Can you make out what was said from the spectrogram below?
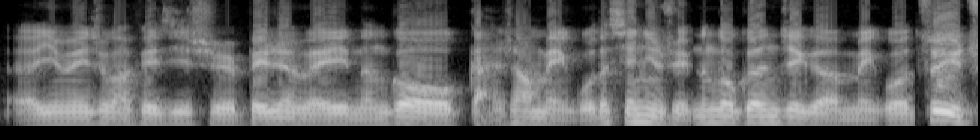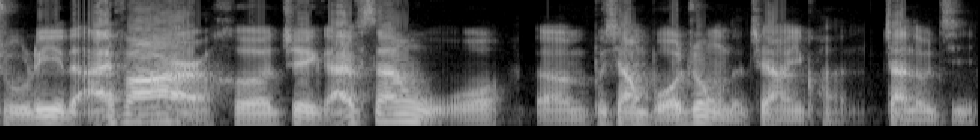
呃，因为这款飞机是被认为能够赶上美国的先进水平，能够跟这个美国最主力的 F 二和这个 F 三五，嗯，不相伯仲的这样一款战斗机。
